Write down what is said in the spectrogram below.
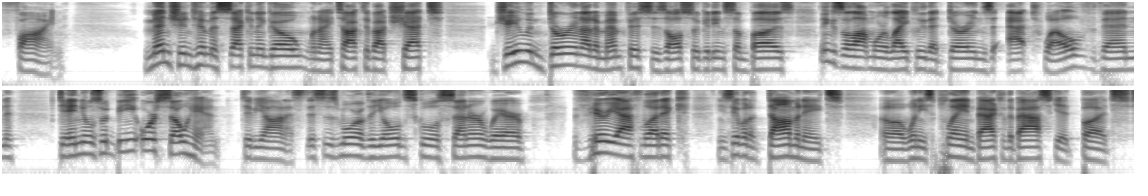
fine. Mentioned him a second ago when I talked about Chet. Jalen Duren out of Memphis is also getting some buzz. I think it's a lot more likely that Duren's at 12 than Daniels would be, or Sochan, to be honest. This is more of the old school center where very athletic. He's able to dominate uh, when he's playing back to the basket, but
